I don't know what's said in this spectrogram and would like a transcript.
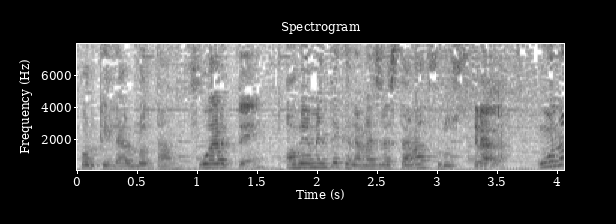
porque le habló tan fuerte. Obviamente que la maestra estaba frustrada. Uno,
